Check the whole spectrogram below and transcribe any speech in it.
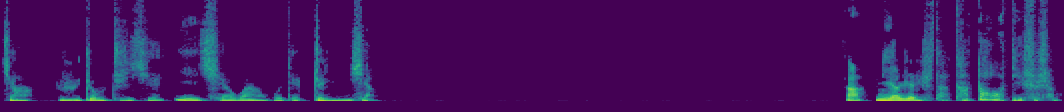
讲宇宙之间一切万物的真相。啊，你要认识它，它到底是什么？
